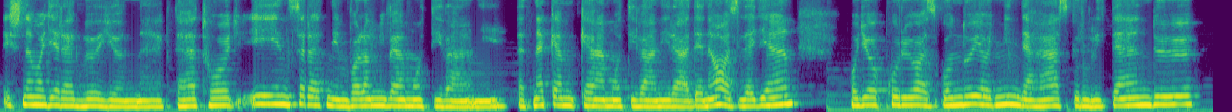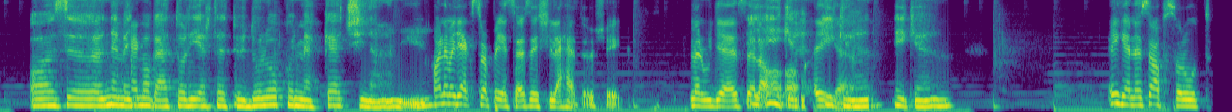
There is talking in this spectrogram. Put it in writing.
és nem a gyerekből jönnek. Tehát, hogy én szeretném valamivel motiválni. Tehát nekem kell motiválni rá, de ne az legyen, hogy akkor ő azt gondolja, hogy minden ház körüli teendő az nem egy magától értető dolog, hogy meg kell csinálni. Hanem egy extra pénzszerzési lehetőség. Mert ugye ezzel a... Igen, a, igen, igen. igen. Igen, ez abszolút,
